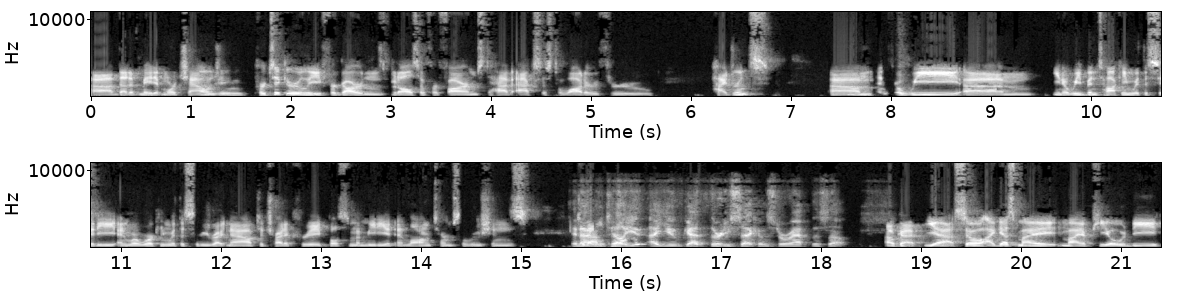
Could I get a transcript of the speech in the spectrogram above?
uh, that have made it more challenging, particularly for gardens, but also for farms to have access to water through hydrants. Um, and so we, um, you know, we've been talking with the city, and we're working with the city right now to try to create both some immediate and long-term solutions. And I will tell you, uh, you've got 30 seconds to wrap this up. Okay. Yeah. So I guess my my appeal would be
